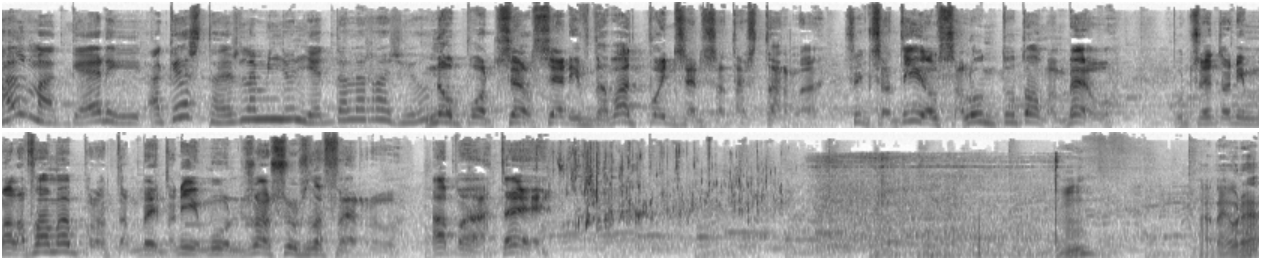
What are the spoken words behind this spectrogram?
Calma't, Gary. Aquesta és la millor llet de la regió. no pot ser el xèrif de Bad Point sense tastar-la. Fixa't-hi, al salon tothom en veu. Potser tenim mala fama, però també tenim uns ossos de ferro. Apa, té! A veure,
